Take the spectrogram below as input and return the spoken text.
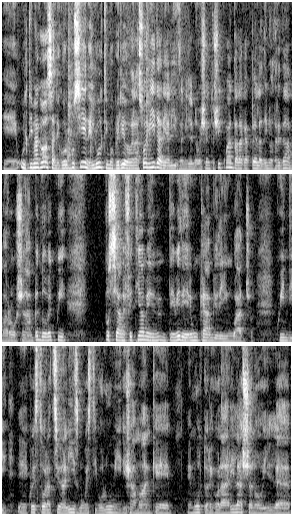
Eh, ultima cosa, Le Corbusier nell'ultimo periodo della sua vita realizza nel 1950 la cappella di Notre Dame a Ronchamp dove qui possiamo effettivamente vedere un cambio di linguaggio. Quindi eh, questo razionalismo, questi volumi diciamo anche eh, molto regolari lasciano il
